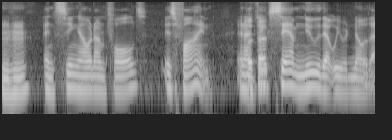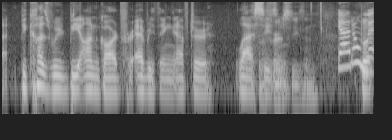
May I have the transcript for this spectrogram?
and seeing how it unfolds is fine. And I think Sam knew that we would know that because we'd be on guard for everything after last The season. first season. Yeah, I don't But- me-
